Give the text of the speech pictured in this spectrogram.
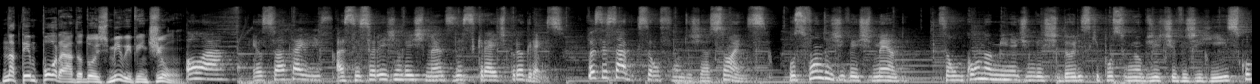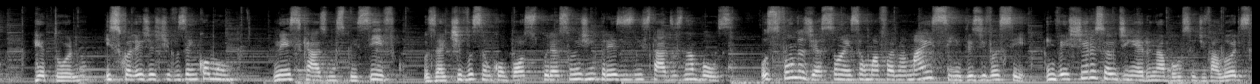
na temporada 2021. Olá, eu sou a Thaís, assessora de investimentos da Sicredi Progresso. Você sabe o que são fundos de ações? Os fundos de investimento são um condomínio de investidores que possuem objetivos de risco, retorno e escolha de ativos em comum. Nesse caso em específico, os ativos são compostos por ações de empresas listadas na bolsa. Os fundos de ações são uma forma mais simples de você investir o seu dinheiro na bolsa de valores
